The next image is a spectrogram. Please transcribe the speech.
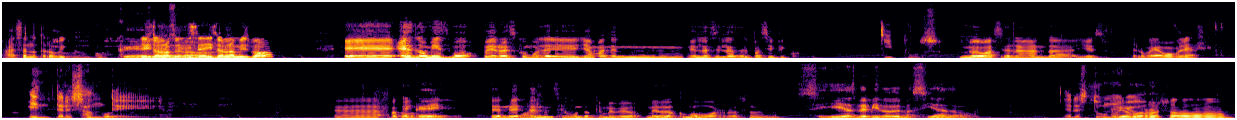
Ah, esa no te lo vi. ¿Y, son lo, ¿Y son lo mismo? Eh, es lo mismo, pero es como le llaman en, las islas del Pacífico. Ipus. Nueva Zelanda y eso. Te lo voy a googlear. Interesante. Ah, ok. Denme, un segundo que me veo, me veo como borroso, ¿no? Sí, has bebido demasiado. Eres tú, no yo. borroso.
